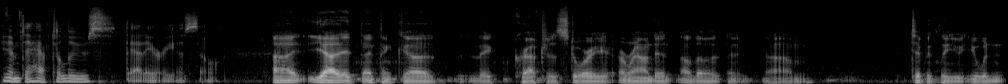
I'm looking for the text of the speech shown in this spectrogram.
him to have to lose that area. So, uh, yeah, it, I think uh, they crafted a story around it. Although um, typically you, you, wouldn't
